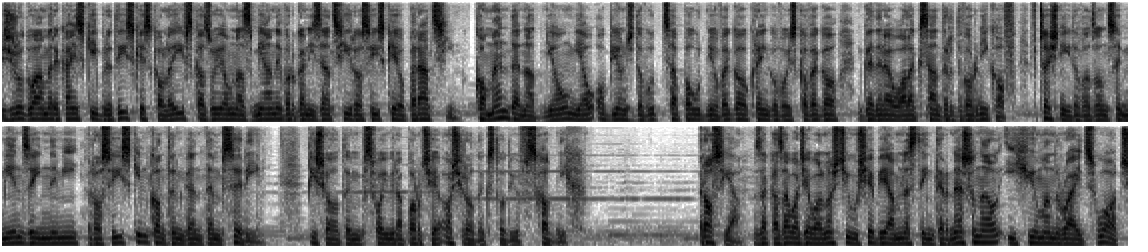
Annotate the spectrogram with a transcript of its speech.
Źródła amerykańskie i brytyjskie z kolei wskazują na zmiany w organizacji rosyjskiej operacji. Komendę nad nią miał objąć dowódca południowego okręgu wojskowego generał Aleksander Dwornikow, wcześniej dowodzący m.in. rosyjskim kontyngentem w Syrii. Pisze o tym w swoim raporcie Ośrodek Studiów Wschodnich. Rosja zakazała działalności u siebie Amnesty International i Human Rights Watch.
